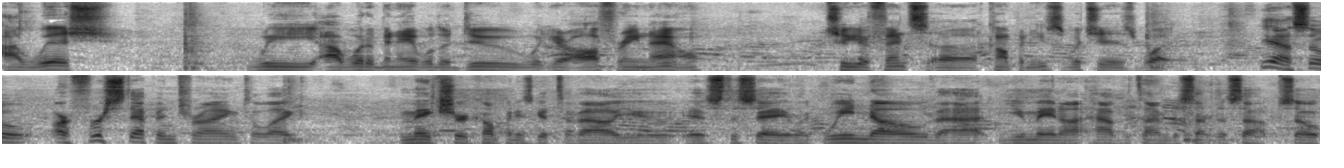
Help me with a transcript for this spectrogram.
I wish we I would have been able to do what you're offering now to your fence uh, companies, which is what Yeah, so our first step in trying to like make sure companies get to value is to say, like, we know that you may not have the time to set this up. So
